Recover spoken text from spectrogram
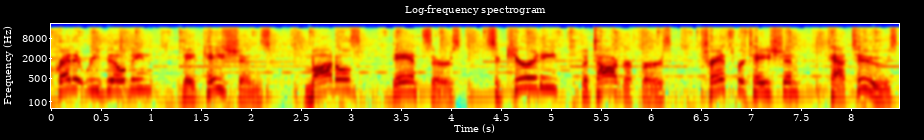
credit rebuilding, vacations, models, dancers, security, photographers, transportation, tattoos,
